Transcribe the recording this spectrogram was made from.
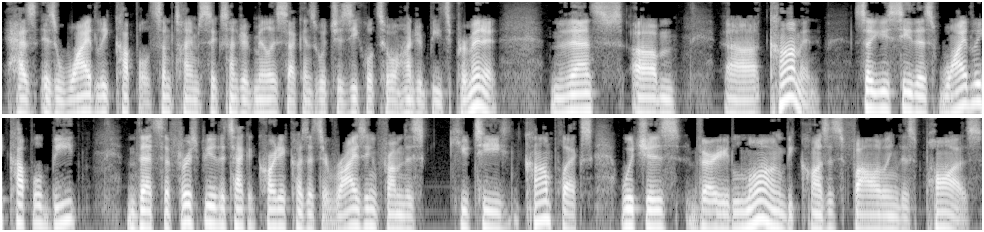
has is widely coupled, sometimes 600 milliseconds, which is equal to 100 beats per minute. That's um, uh, common. So you see this widely coupled beat. That's the first beat of the tachycardia because it's arising from this QT complex, which is very long because it's following this pause.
